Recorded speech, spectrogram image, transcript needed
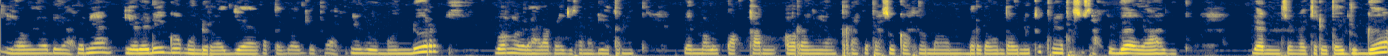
ya udah deh akhirnya ya deh gue mundur aja kata gue gitu. Akhirnya gue mundur gue nggak berharap lagi sama dia ternyata dan melupakan orang yang pernah kita suka sama bertahun-tahun itu ternyata susah juga ya gitu. Dan singkat cerita juga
